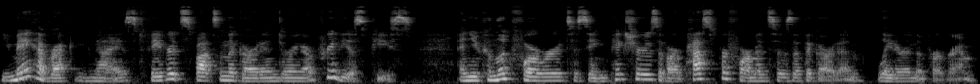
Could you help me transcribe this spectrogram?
You may have recognized favorite spots in the garden during our previous piece, and you can look forward to seeing pictures of our past performances at the garden later in the program.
